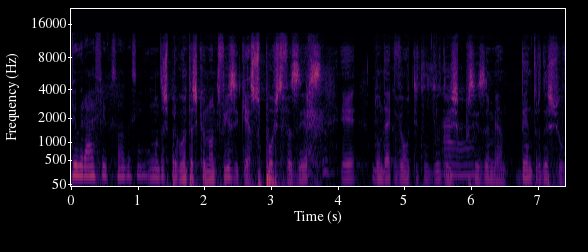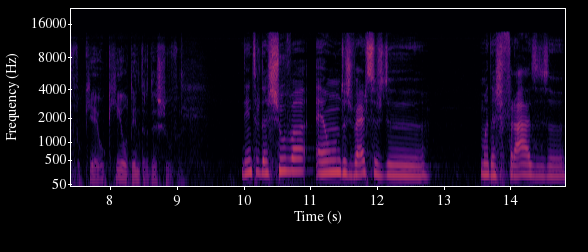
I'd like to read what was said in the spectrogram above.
biográficos, algo assim. Uma das perguntas que eu não te fiz e que é suposto fazer-se é de onde é que vem o título do disco, Ah. precisamente. Dentro da chuva. O que é o, que é o Dentro da Chuva? Dentro da chuva é um dos versos de uma das frases eh,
